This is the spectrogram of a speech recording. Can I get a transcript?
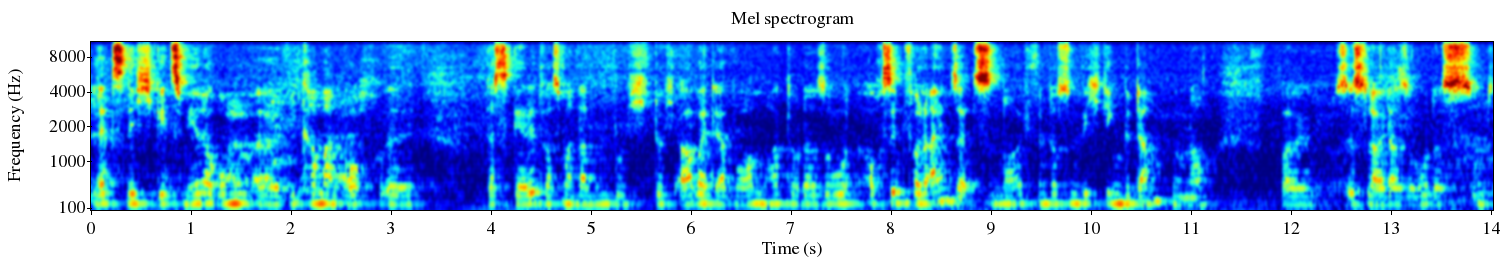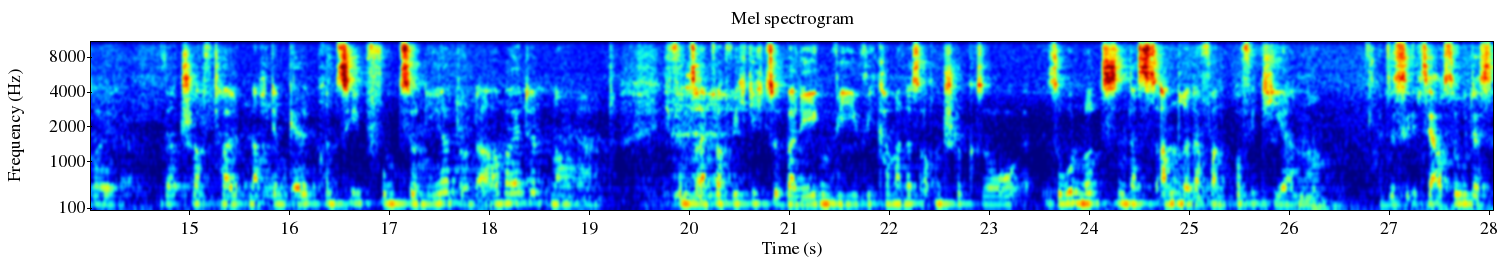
Letztlich geht es mir darum, äh, wie kann man auch äh, das Geld, was man dann durch, durch Arbeit erworben hat oder so, auch sinnvoll einsetzen. Ne? Ich finde das einen wichtigen Gedanken, ne? weil es ist leider so, dass unsere Wirtschaft halt nach dem Geldprinzip funktioniert und arbeitet. Ne? Und ich finde es einfach wichtig zu überlegen, wie, wie kann man das auch ein Stück so, so nutzen, dass andere davon profitieren. Ne? Es ist ja auch so, dass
